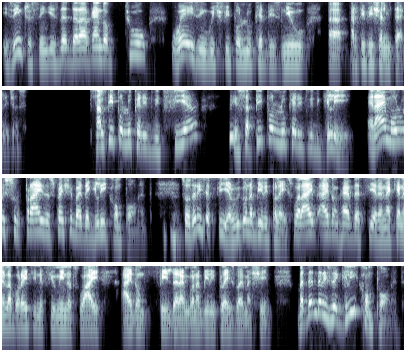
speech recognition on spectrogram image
is interesting is that there are kind of two ways in which people look at this new uh, artificial intelligence. Some people look at it with fear and some people look at it with glee. And I'm always surprised, especially by the glee component. Mm-hmm. So there is a fear we're going to be replaced. Well, I, I don't have that fear, and I can elaborate in a few minutes why I don't feel that I'm going to be replaced by machine. But then there is the glee component.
